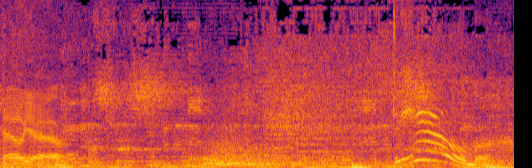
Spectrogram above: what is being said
Hell yeah. Damn!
